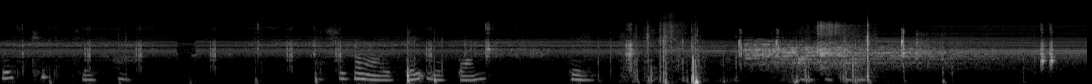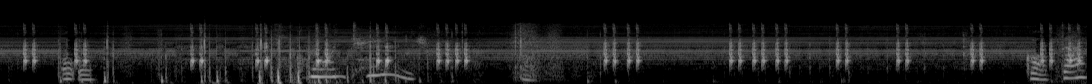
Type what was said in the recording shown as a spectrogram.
Where's. Is she gonna with Bon? There. Uh oh. Come on, change! Oh. God damn.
